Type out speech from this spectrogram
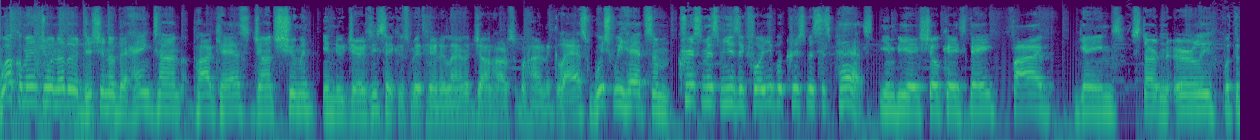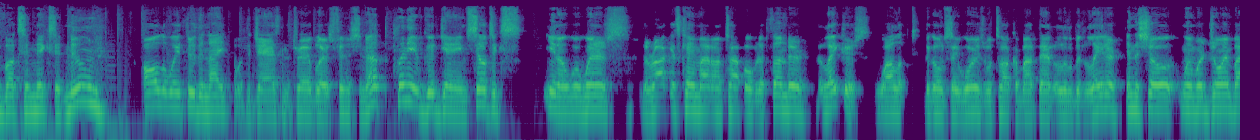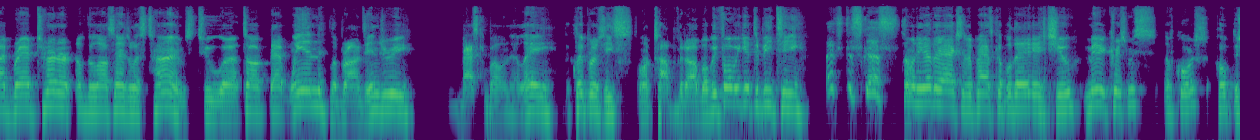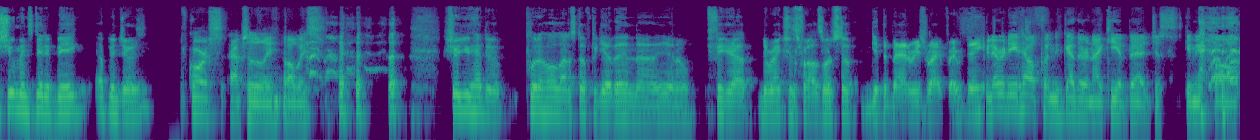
Welcome into another edition of the Hang Time Podcast. John Schuhmann in New Jersey, Sekou Smith here in Atlanta, John Hartson behind the glass. Wish we had some Christmas music for you, but Christmas has passed. The NBA Showcase Day, five games starting early with the Bucks and Knicks at noon all the way through the night with the Jazz and the Trailblazers finishing up. Plenty of good games. Celtics you know, were winners. The Rockets came out on top over the Thunder. The Lakers walloped the Golden State Warriors. We'll talk about that a little bit later in the show when we're joined by Brad Turner of the Los Angeles Times to uh, talk that win, LeBron's injury, basketball in LA, the Clippers. He's on top of it all. But before we get to BT, let's discuss some of the other action the past couple days. Shu, Merry Christmas, of course. Hope the Schuhmanns did it big up in Jersey. Of course, absolutely, always. sure you had to put a whole lot of stuff together and uh, you know figure out directions for all sorts of stuff get the batteries right for everything. If you never need help putting together an ikea bed just give me a call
